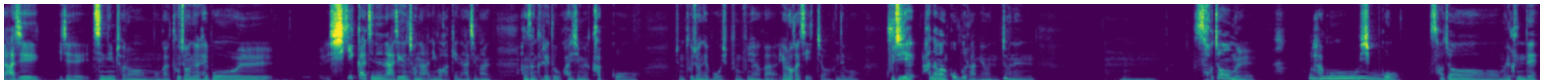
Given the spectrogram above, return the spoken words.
아직 이제 진님처럼 뭔가 도전을 해볼 시기까지는 아직은 저는 아닌 것 같기는 하지만 항상 그래도 관심을 갖고 좀 도전해보고 싶은 분야가 여러 가지 있죠. 근데 뭐 굳이 하나만 꼽으라면 저는 음, 서점을 하고 오. 싶고 서점을 근데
